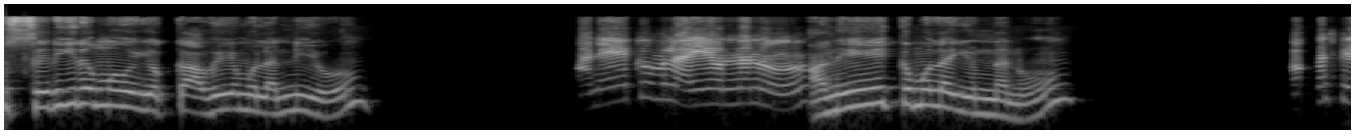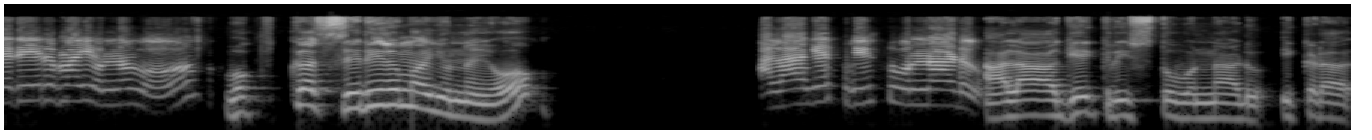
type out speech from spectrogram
శరీరము యొక్క అవయములన్నీ అనేకములై ఉన్నను. అనేకములై ఉన్నను. ఒక్క శరీరమై ఉన్నవో? ఒక్క శరీరమై ఉన్నాయో? అలాగే క్రీస్తు ఉన్నాడు. అలాగే క్రీస్తు ఉన్నాడు. ఇక్కడ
